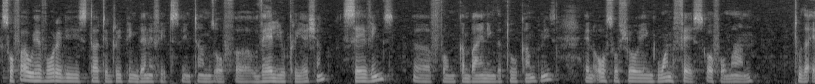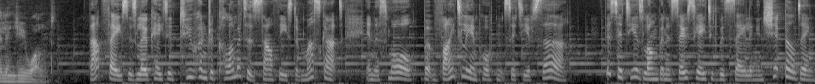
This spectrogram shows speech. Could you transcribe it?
So far, we have already started reaping benefits in terms of uh, value creation, savings uh, from combining the two companies, and also showing one face of Oman to the LNG world. That face is located 200 kilometres southeast of Muscat, in the small but vitally important city of Sur. The city has long been associated with sailing and shipbuilding,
